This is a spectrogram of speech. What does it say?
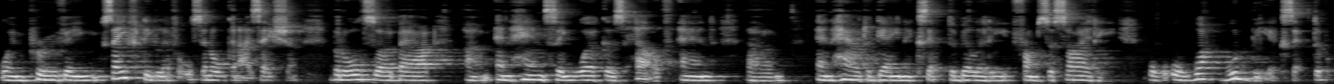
or improving safety levels in organization, but also about um, enhancing workers' health and um, and how to gain acceptability from society or, or what would be acceptable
